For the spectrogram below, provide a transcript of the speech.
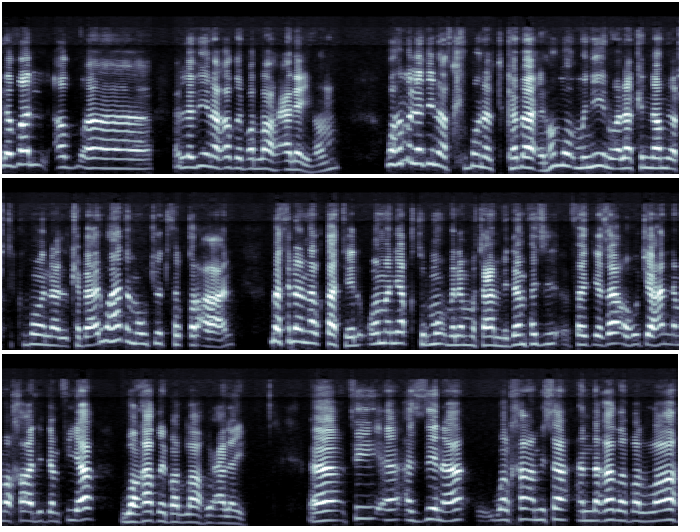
يظل آه الذين غضب الله عليهم وهم الذين يرتكبون الكبائر هم مؤمنين ولكنهم يرتكبون الكبائر وهذا موجود في القرآن. مثلا القتل ومن يقتل مؤمنا متعمدا فجزاؤه جهنم خالدا فيها وغضب الله عليه. في الزنا والخامسة أن غضب الله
